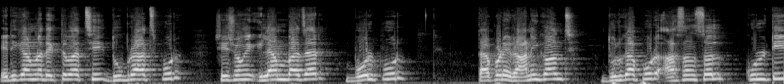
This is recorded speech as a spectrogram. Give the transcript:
এদিকে আমরা দেখতে পাচ্ছি দুবরাজপুর, সেই সঙ্গে ইলামবাজার, বোলপুর তারপরে রানীগঞ্জ, দুর্গাপুর, আসানসোল, কুলটি,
